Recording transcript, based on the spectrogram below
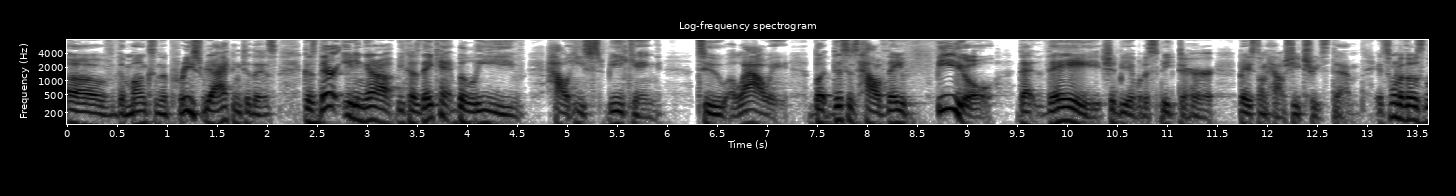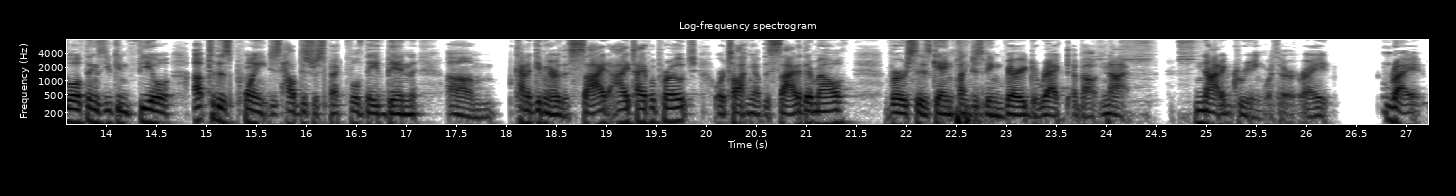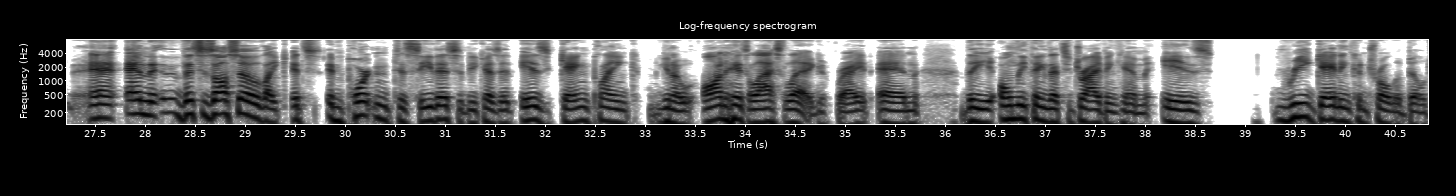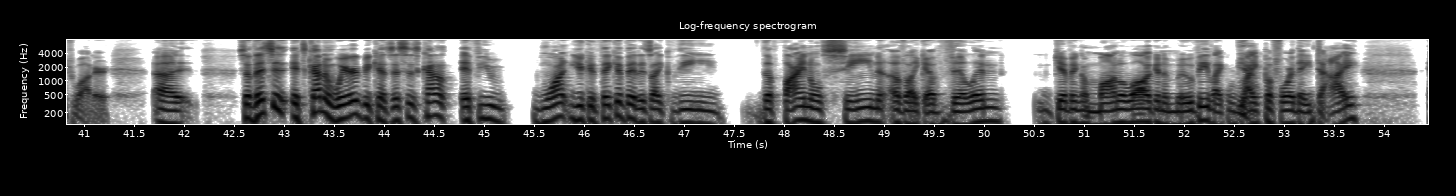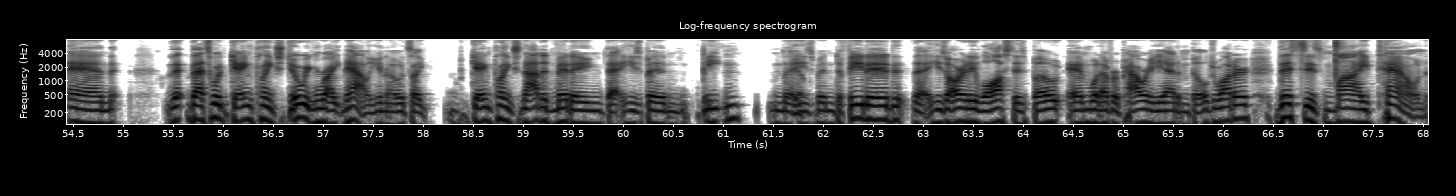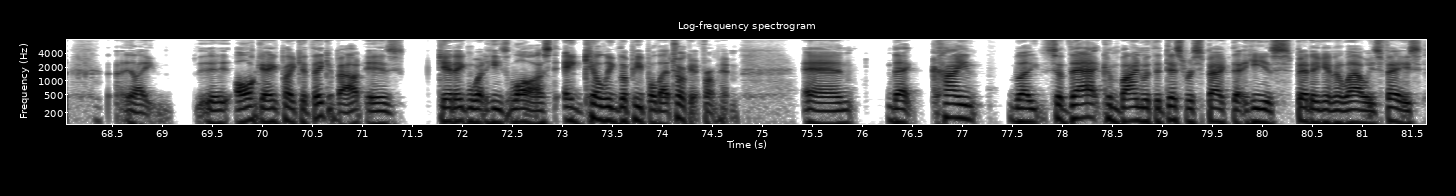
of the monks and the priests reacting to this because they're eating it up because they can't believe how he's speaking to Illaoi. But this is how they feel that they should be able to speak to her based on how she treats them. It's one of those little things you can feel up to this point, just how disrespectful they've been, um, kind of giving her the side eye type approach or talking out the side of their mouth versus Gangplank just being very direct about not not agreeing with her, right? Right. And, and this is also like it's important to see this because it is Gangplank, you know, on his last leg, right? And the only thing that's driving him is regaining control of Bilgewater. Uh so this is it's kind of weird because this is kind of if you want you could think of it as like the the final scene of like a villain giving a monologue in a movie like Yeah. right before they die. And th- that's what Gangplank's doing right now. You know, it's like Gangplank's not admitting that he's been beaten, that Yep. he's been defeated, that he's already lost his boat and whatever power he had in Bilgewater. This is my town. Uh, like it- all Gangplank can think about is getting what he's lost and killing the people that took it from him. And that kind like so that combined with the disrespect that he is spitting in Illaoi's face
